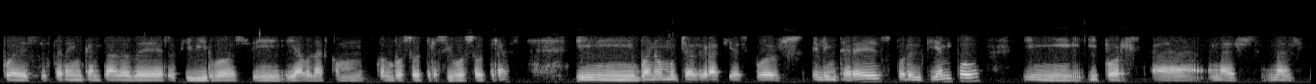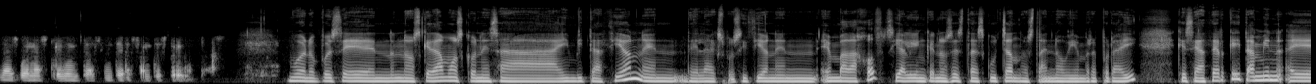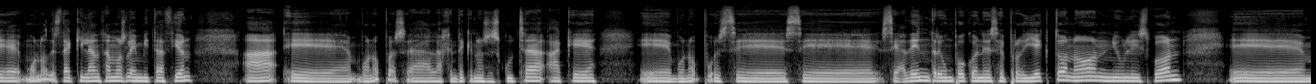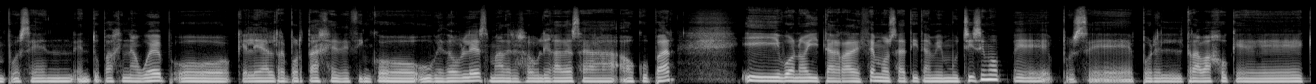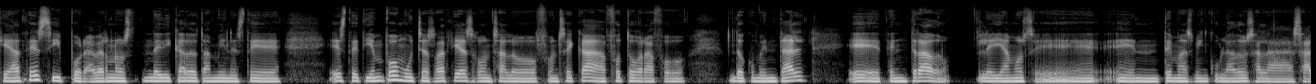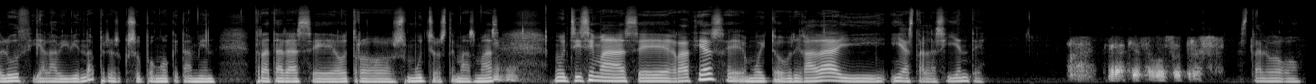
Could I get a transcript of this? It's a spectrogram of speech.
pues estaré encantado de recibirvos y, hablar con, con, vosotros y vosotras. Y bueno, muchas gracias por el interés, por el tiempo y, por ah, las, las, buenas preguntas, interesantes preguntas. Bueno, pues eh, nos quedamos con esa invitación en, de la exposición en, en, Badajoz. Si alguien que nos está escuchando está en noviembre por ahí, que se acerque. Y también, eh, bueno, desde aquí lanzamos la invitación a, eh, bueno, pues a la gente que nos escucha a que, bueno, pues se, se, adentre un poco en ese proyecto, ¿no? New Lisbon, pues en, en tu página web o que lea el reportaje de 5W, Madres Obligadas a ocupar. Y bueno, y te agradecemos a ti también muchísimo eh, pues, eh, por el trabajo que, que, haces y por habernos dedicado también este, este tiempo. Muchas gracias, Gonzalo Fonseca, fotógrafo documental eh, centrado leíamos eh, en temas vinculados a la salud y a la vivienda, pero supongo que también tratarás eh, otros muchos temas más. Muchísimas eh, gracias, muy obrigada y, y hasta la siguiente. Gracias a vosotros. Hasta luego.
